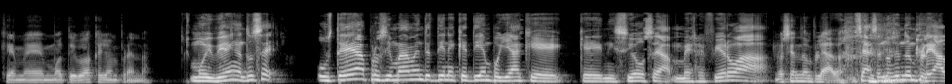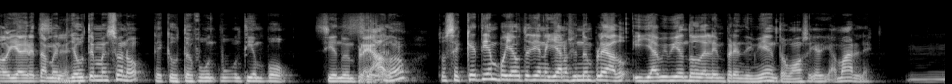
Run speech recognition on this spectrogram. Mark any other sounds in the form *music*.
que me motivó a que yo emprenda. Muy bien, entonces, ¿usted aproximadamente tiene qué tiempo ya que, que inició? O sea, me refiero a, No siendo empleado. o sea, no siendo empleado ya directamente. Sí. Ya usted mencionó de que usted fue un, un tiempo siendo empleado, Sí. ¿no? Entonces, ¿qué tiempo ya usted tiene ya no siendo empleado y ya viviendo del emprendimiento, vamos a llamarle?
